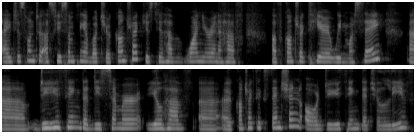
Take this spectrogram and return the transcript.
I just want to ask you something about your contract. You still have one year and a half of contract here with Marseille. Uh, do you think that this summer you'll have uh, a contract extension, or do you think that you'll leave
